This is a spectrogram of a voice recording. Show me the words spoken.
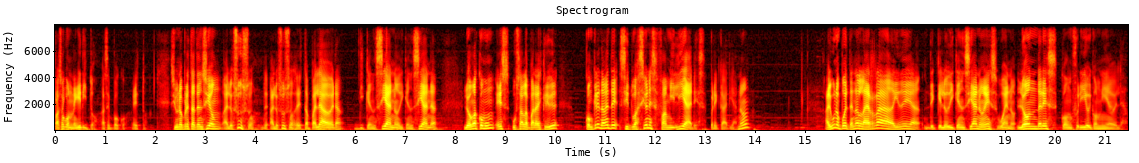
pasó con negrito hace poco esto. Si uno presta atención a los usos, a los usos de esta palabra, dickensiano, dickensiana, lo más común es usarla para describir concretamente situaciones familiares precarias, ¿no? Alguno puede tener la errada idea de que lo dickensiano es, bueno, Londres con frío y con niebla.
